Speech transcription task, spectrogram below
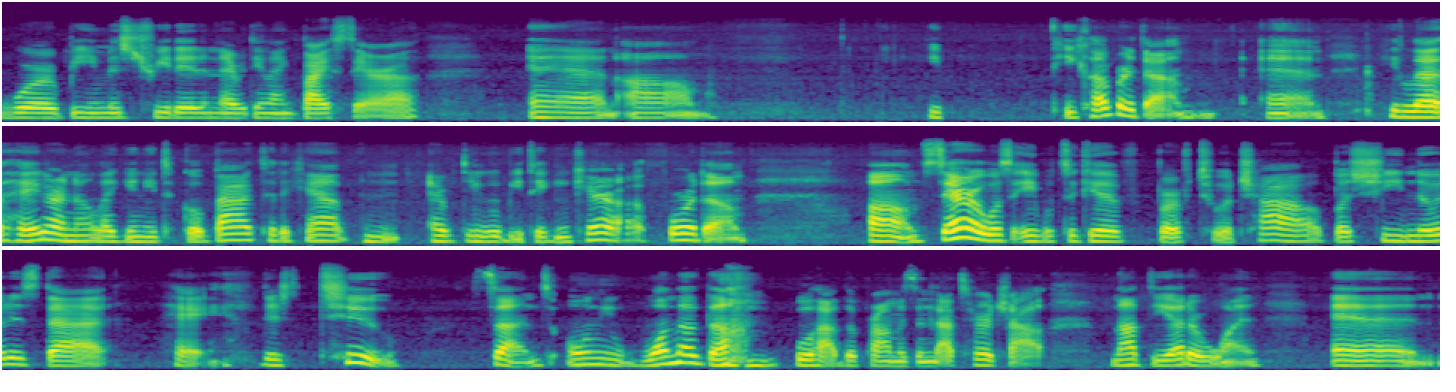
were being mistreated and everything like by Sarah and um, he he covered them and he let Hagar know like you need to go back to the camp and everything will be taken care of for them. Um, Sarah was able to give birth to a child, but she noticed that hey, there's two sons. Only one of them will have the promise, and that's her child, not the other one. And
